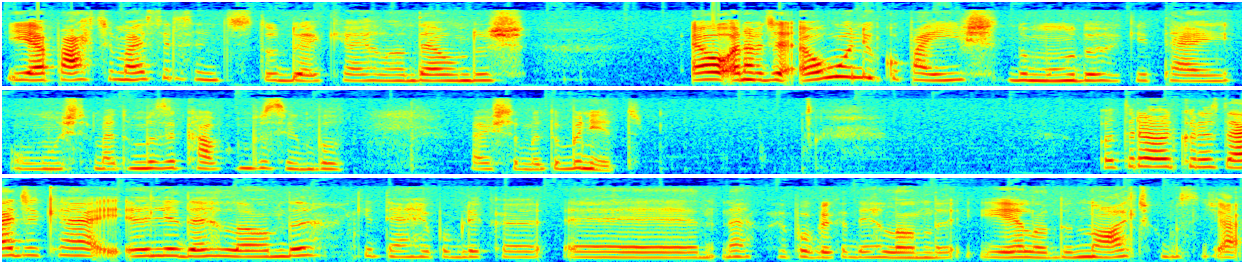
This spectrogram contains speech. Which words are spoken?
E a parte mais interessante de tudo é que a Irlanda é um dos. É, na verdade, é o único país do mundo que tem um instrumento musical como símbolo. Eu acho muito bonito. Outra curiosidade é que a ilha da Irlanda, que tem a República, é, né, República da Irlanda e Irlanda do Norte, como vocês já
